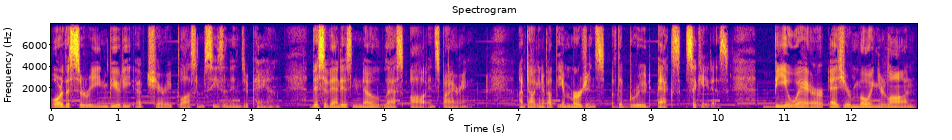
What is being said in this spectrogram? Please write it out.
or the serene beauty of cherry blossom season in Japan, this event is no less awe inspiring. I'm talking about the emergence of the Brood X cicadas. Be aware as you're mowing your lawn,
